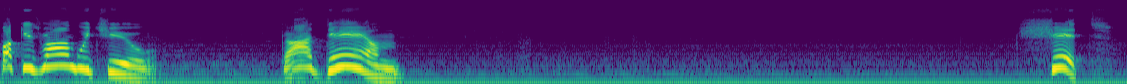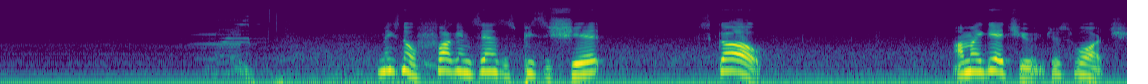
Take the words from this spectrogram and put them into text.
fuck is wrong with you? God damn. Shit. Makes no fucking sense, this piece of shit. Let's go. I'm gonna get you. Just watch.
